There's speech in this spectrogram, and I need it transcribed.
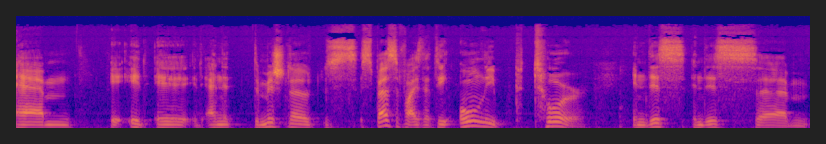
Um, it, it, it, and it, the Mishnah specifies that the only ptur in this in this um,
